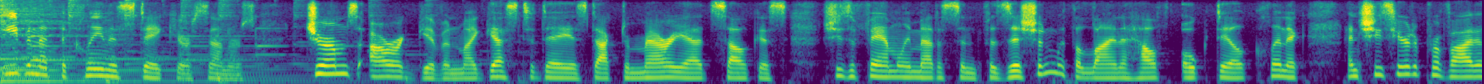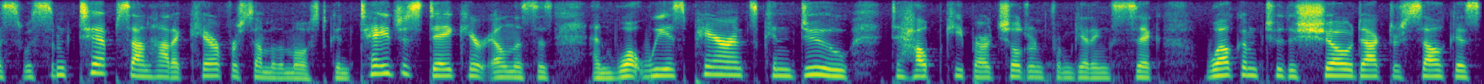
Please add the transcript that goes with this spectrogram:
Even at the cleanest daycare centers, Germs are a given. My guest today is Dr. Maried Celkis. She's a family medicine physician with Allina Health Oakdale Clinic, and she's here to provide us with some tips on how to care for some of the most contagious daycare illnesses and what we as parents can do to help keep our children from getting sick. Welcome to the show, Dr. Celkis.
